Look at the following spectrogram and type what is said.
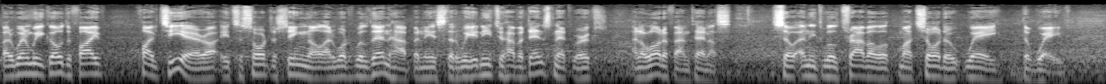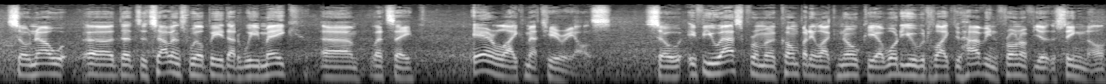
but when we go to 5 5G era, it's a shorter signal, and what will then happen is that we need to have a dense networks and a lot of antennas. So, and it will travel much shorter way the wave. So now uh, the, the, challenge will be that we make, um, let's say, air-like materials. So if you ask from a company like Nokia, what you would like to have in front of your signal,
